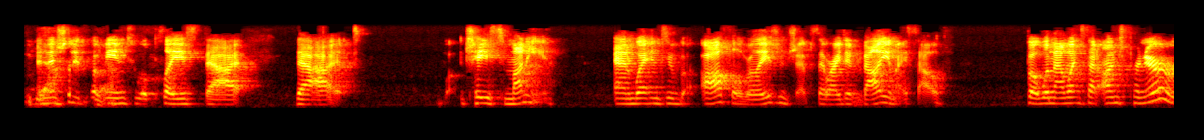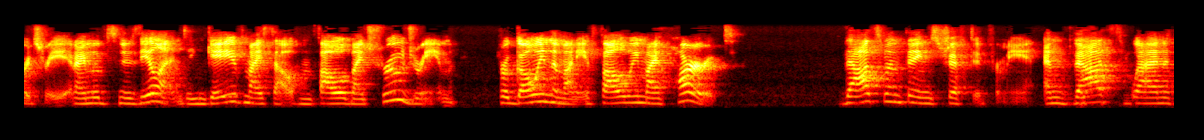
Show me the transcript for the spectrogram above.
Yeah, initially, it put yeah. me into a place that that chased money and went into awful relationships where I didn't value myself. But when I went to that entrepreneur retreat and I moved to New Zealand and gave myself and followed my true dream, for going the money, following my heart, that's when things shifted for me. And that's when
